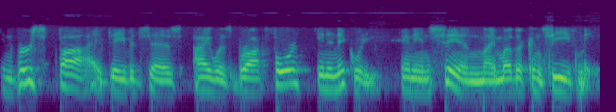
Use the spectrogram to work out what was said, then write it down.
In verse 5, David says, I was brought forth in iniquity, and in sin my mother conceived me.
